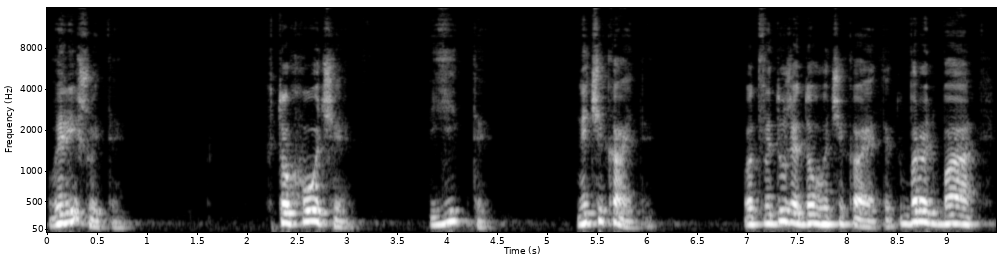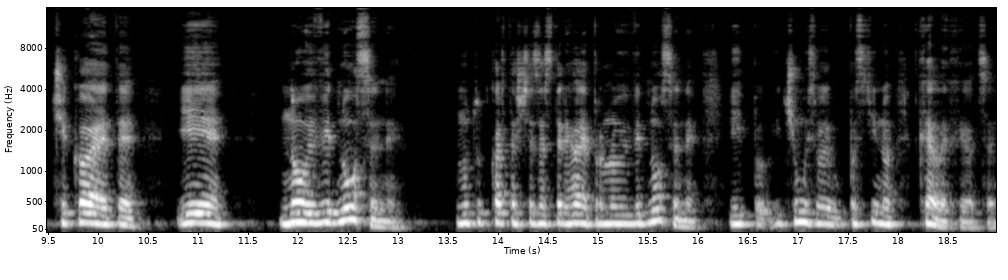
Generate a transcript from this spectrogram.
вирішуйте. Хто хоче, їдьте, не чекайте. От ви дуже довго чекаєте. Боротьба, чекаєте і нові відносини. Ну тут карта ще застерігає про нові відносини, і, чомусь постійно келихи оце.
